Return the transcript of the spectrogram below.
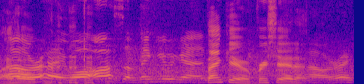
I All hope. right. Well, awesome. Thank you again. Thank you. Appreciate it. All right.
